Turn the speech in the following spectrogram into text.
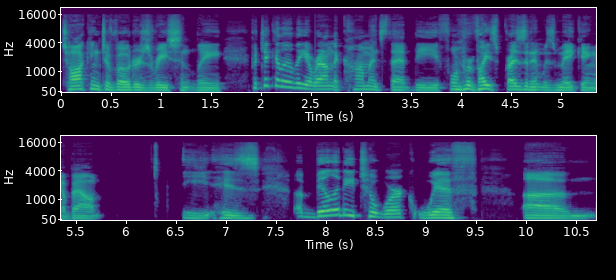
talking to voters recently, particularly around the comments that the former vice president was making about the, his ability to work with um,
